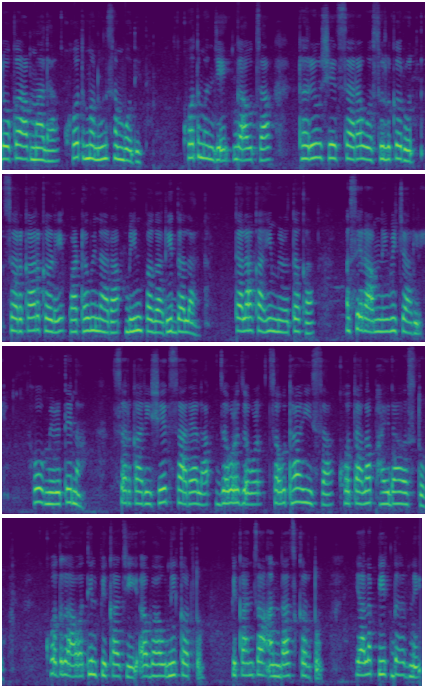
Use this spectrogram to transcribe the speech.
लोक आम्हाला खोत म्हणून संबोधित. खोत म्हणजे गावचा ठरीव शेतसारा वसूल करून सरकारकडे पाठविणारा बिनपगारी दलाल. त्याला काही मिळतं का? असे रामने विचारले. हो मिळते ना. सरकारी शेतसाऱ्याला जवळजवळ चौथा हिस्सा खोताला फायदा असतो. खोत गावातील पिकाची अभावनी करतो. पिकांचा अंदाज करतो. याला पीक धरणे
